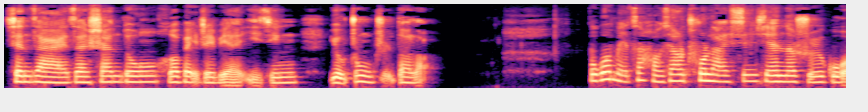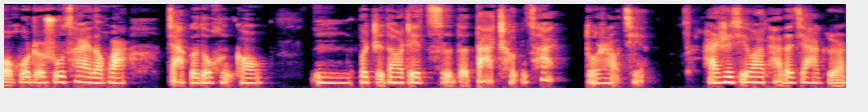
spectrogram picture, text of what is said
现在在山东、河北这边已经有种植的了。不过每次好像出来新鲜的水果或者蔬菜的话，价格都很高。嗯，不知道这次的大橙菜多少钱？还是希望它的价格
